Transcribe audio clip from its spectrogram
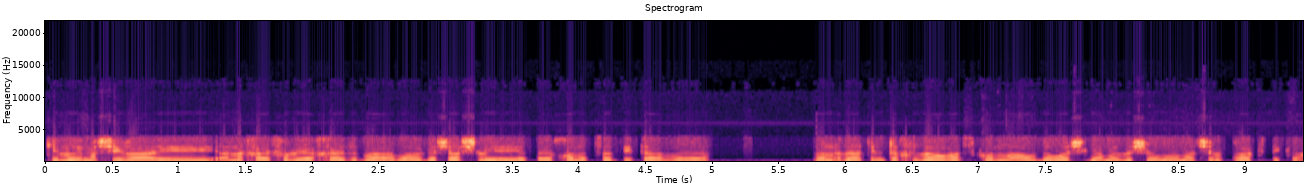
כאילו אם השירה היא, אין לך איפה להיאחז בה, בהרגשה שלי, אתה יכול לצאת איתה ולא לדעת אם תחזור, אז קולנוע הוא דורש גם איזשהו ממד של פרקטיקה,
